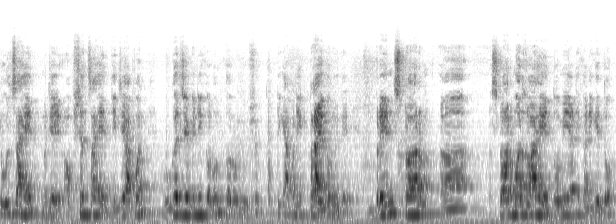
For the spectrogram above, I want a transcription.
टूल्स आहेत म्हणजे ऑप्शन्स आहेत की जे आपण गुगल जेमिनीकडून करून घेऊ शकतो. ठीक आहे आपण एक ट्राय करू इथे. ब्रेन स्टॉर्म स्टॉर्मर जो आहे तो मी या ठिकाणी घेतो.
